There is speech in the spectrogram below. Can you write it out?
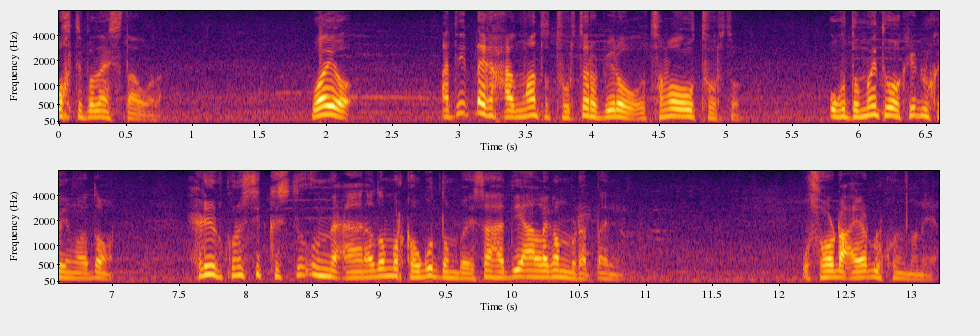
waqti badan istaa wada waayo haddii dhagaxaad maanta tuurto rabilow ood samada u tuurto ugu dambeynta waa kii dhulka yimaadaan xidhiidhkuna si kasta u macaanado marka ugu dambeysa haddii aan laga midho dhalin uu soo dhacaya dhulku imanaya.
